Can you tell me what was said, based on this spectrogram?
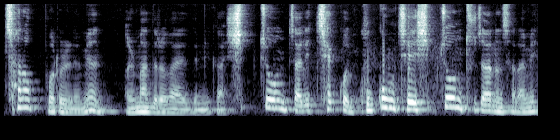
천억 벌으려면 얼마 들어가야 됩니까? 10조 원짜리 채권, 국공채에 10조 원 투자하는 사람이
